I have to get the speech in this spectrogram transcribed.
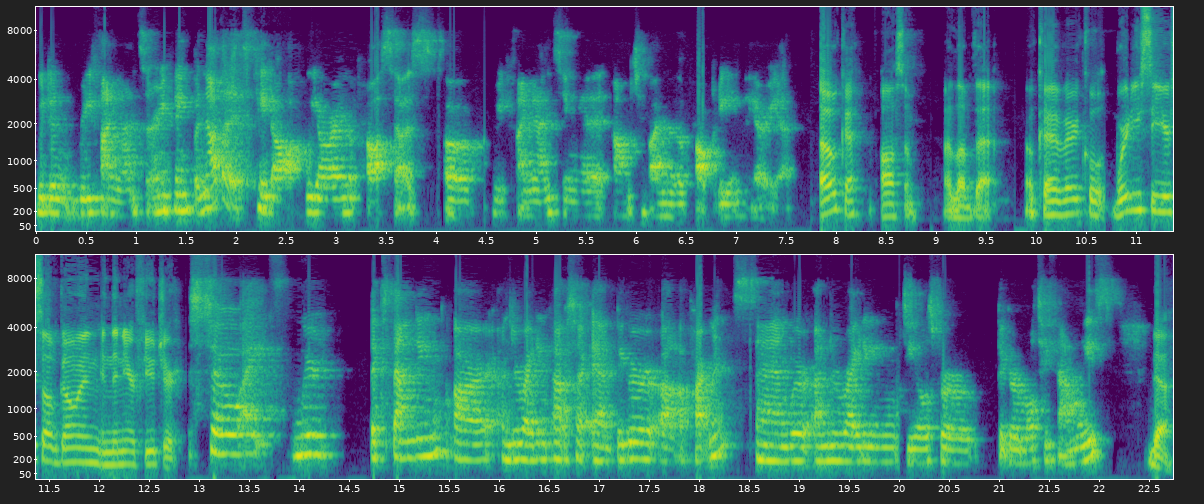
we didn't refinance or anything. But now that it's paid off, we are in the process of refinancing it um, to buy another property in the area. Okay, awesome. I love that. Okay, very cool. Where do you see yourself going in the near future? So I we're expanding our underwriting, uh, sorry, uh, bigger uh, apartments, and we're underwriting deals for bigger multifamilies. Yeah.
